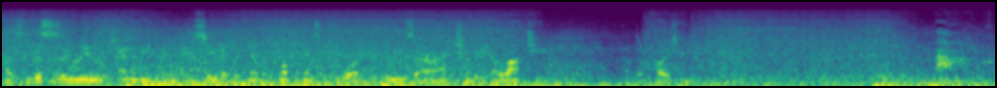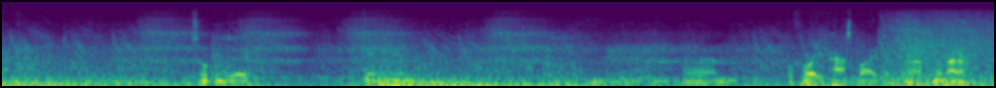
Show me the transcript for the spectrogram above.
Uh, so this is a new enemy NPC that we've never come up against before. These are actually Elachi that we're fighting. Ah, crap. I was hoping to get him um, before he passed by, but uh, no matter.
